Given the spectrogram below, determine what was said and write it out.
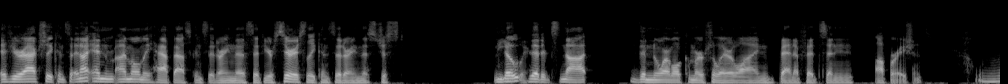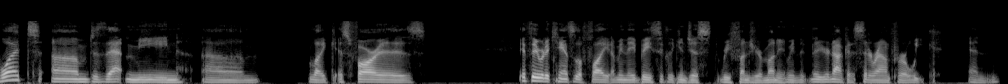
if you're actually considering, and, I- and I'm only half-ass considering this, if you're seriously considering this, just note that it's not the normal commercial airline benefits and operations. What um does that mean? Um, like as far as if they were to cancel the flight, I mean, they basically can just refund your money. I mean, you're not going to sit around for a week and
